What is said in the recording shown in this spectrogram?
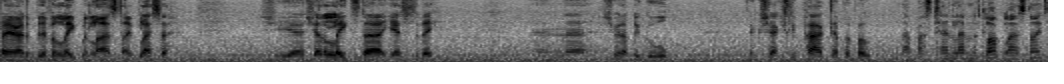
Claire had a bit of a late one last night, bless her. She uh, she had a late start yesterday, and uh, she went up to Goole. I think she actually parked up about half past 10, 11 o'clock last night.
